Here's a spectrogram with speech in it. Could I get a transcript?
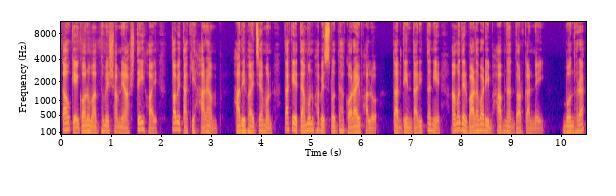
কাউকে গণমাধ্যমের সামনে আসতেই হয়, তবে তা কি হারাম? হাদি ভাই যেমন, তাকে তেমনভাবে শ্রদ্ধা করাই ভালো। তার দিন দারিদ্রা নিয়ে আমাদের বাড়াবাড়ি ভাবনার দরকার নেই। বন্ধুরা,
